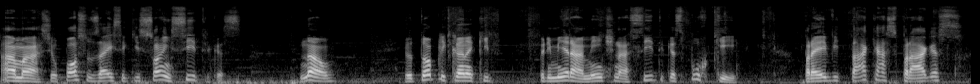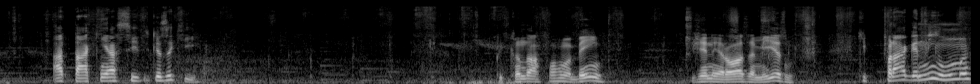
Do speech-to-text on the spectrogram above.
Ah, Márcio, eu posso usar isso aqui só em cítricas? Não. Eu estou aplicando aqui primeiramente nas cítricas, por quê? Para evitar que as pragas ataquem as cítricas aqui. Aplicando uma forma bem generosa mesmo, que praga nenhuma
